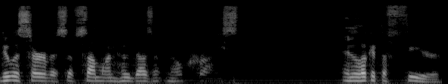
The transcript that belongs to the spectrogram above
Do a service of someone who doesn't know Christ. And look at the fear.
